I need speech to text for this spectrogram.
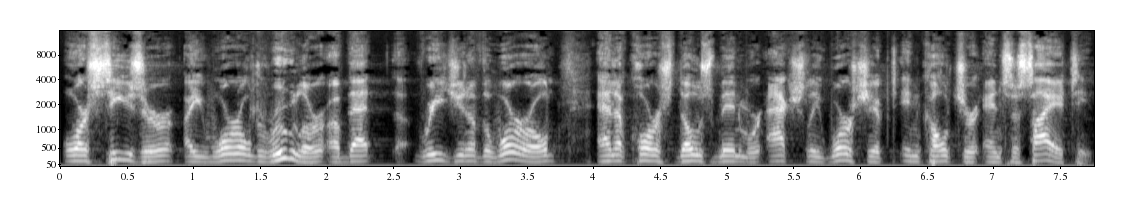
or Caesar, a world ruler of that uh, region of the world. And of course, those men were actually worshiped in culture and society.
